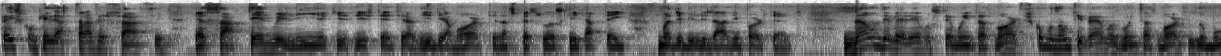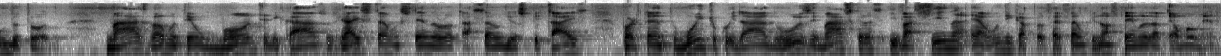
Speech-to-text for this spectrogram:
fez com que ele atravessasse essa tênue linha que existe entre a vida e a morte nas pessoas que já têm uma debilidade importante. Não deveremos ter muitas mortes, como não tivemos muitas mortes no mundo todo. Mas vamos ter um monte de casos, já estamos tendo lotação de hospitais, portanto, muito cuidado, use máscaras e vacina é a única proteção que nós temos até o momento.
